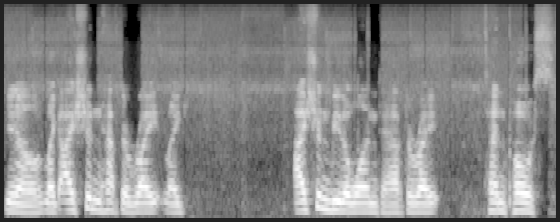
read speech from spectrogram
you know like i shouldn't have to write like i shouldn't be the one to have to write 10 posts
